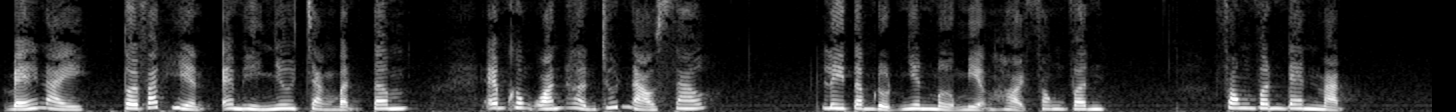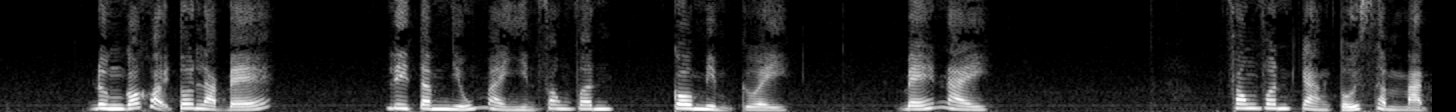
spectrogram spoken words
Bé này, tôi phát hiện em hình như chẳng bận tâm. Em không oán hận chút nào sao? Ly Tâm đột nhiên mở miệng hỏi Phong Vân. Phong Vân đen mặt. Đừng có gọi tôi là bé, Ly Tâm nhíu mày nhìn Phong Vân, cô mỉm cười. Bé này. Phong Vân càng tối sầm mặt,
